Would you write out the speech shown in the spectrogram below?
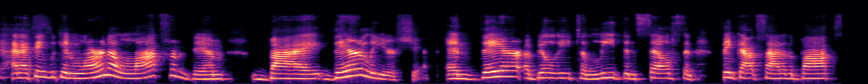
Yes. And I think we can learn a lot from them by their leadership and their ability to lead themselves and think outside of the box.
